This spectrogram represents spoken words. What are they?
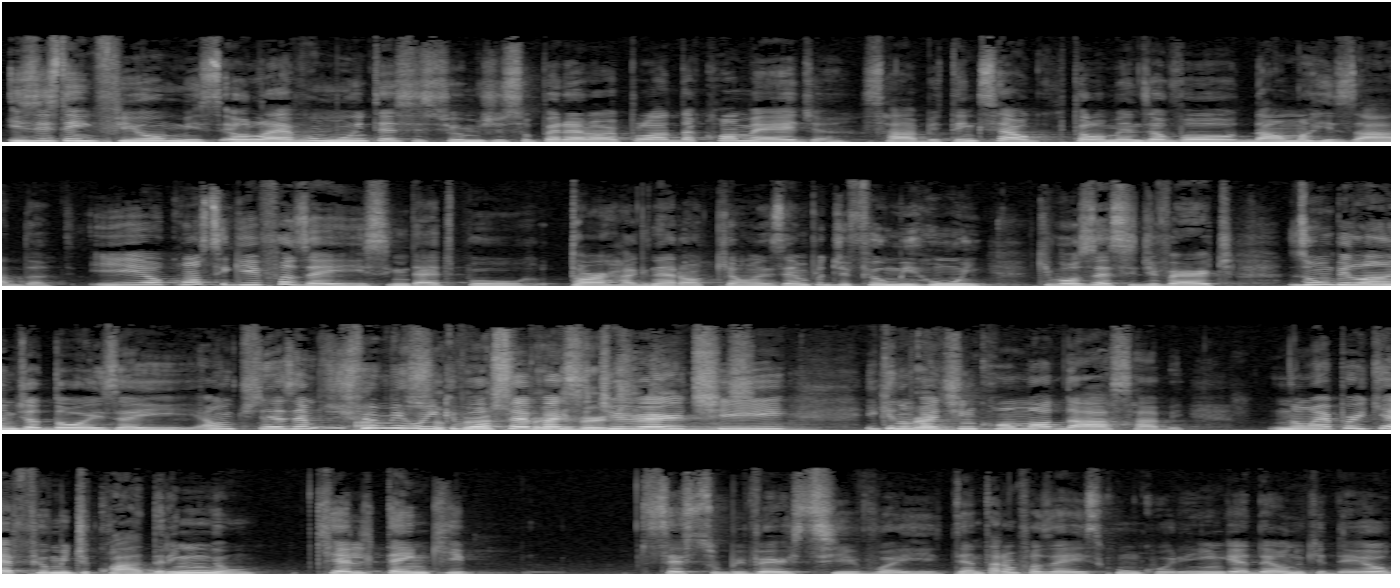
existem filmes, eu levo muito esses filmes de super-herói pro lado da comédia, sabe? Tem que ser algo que pelo menos eu vou dar uma risada. E eu consegui fazer isso em Deadpool, Thor Ragnarok, que é um exemplo de filme ruim que você se diverte. Zumbilândia 2 aí, é um exemplo de filme Ah, ruim que super, você super vai se divertir assim. e que não Super- vai te incomodar, sabe? Não é porque é filme de quadrinho que ele tem que ser subversivo aí. Tentaram fazer isso com o Coringa, deu no que deu.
